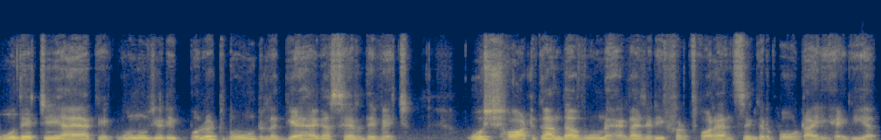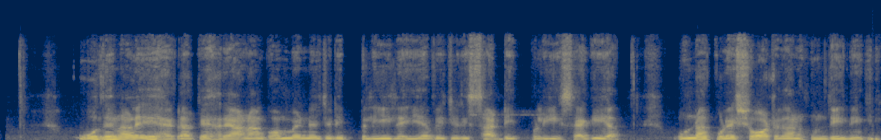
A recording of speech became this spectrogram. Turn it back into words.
ਉਹਦੇ 'ਚ ਇਹ ਆਇਆ ਕਿ ਉਹਨੂੰ ਜਿਹੜੀ ਬੁਲਟ ਵੂੰਡ ਲੱਗਿਆ ਹੈਗਾ ਸਿਰ ਦੇ ਵਿੱਚ ਉਹ ਸ਼ਾਟਗਨ ਦਾ ਵੂੰਡ ਹੈਗਾ ਜਿਹੜੀ ਫੋਰੈਂਸਿਕ ਰਿਪੋਰਟ ਆਈ ਹੈਗੀ ਆ। ਉਹਦੇ ਨਾਲ ਇਹ ਹੈਗਾ ਕਿ ਹਰਿਆਣਾ ਗਵਰਨਮੈਂਟ ਨੇ ਜਿਹੜੀ ਪਲੀ ਲਈ ਹੈ ਵੀ ਜਿਹੜੀ ਸਾਡੀ ਪੁਲਿਸ ਹੈਗੀ ਆ ਉਹਨਾਂ ਕੋਲੇ ਸ਼ਾਟਗਨ ਹੁੰਦੀ ਨਹੀਂਗੀ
